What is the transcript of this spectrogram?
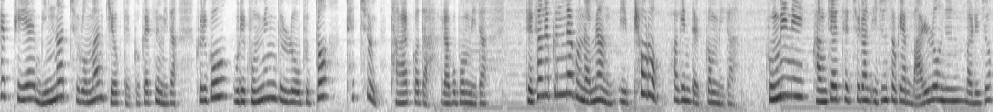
회피의 민낯으로만 기억될 것 같습니다. 그리고 우리 국민들로부터 퇴출 당할 거다라고 봅니다. 대선을 끝내고 나면 이 표로 확인될 겁니다. 국민이 강제 퇴출한 이준석의 말로는 말이죠.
